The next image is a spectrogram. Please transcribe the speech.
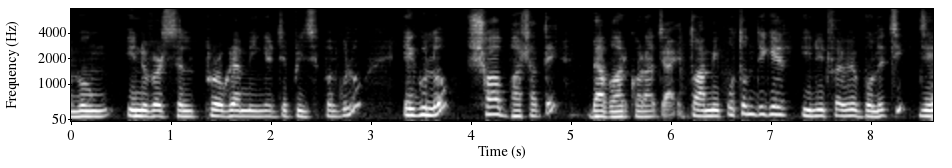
এবং ইউনিভার্সাল প্রোগ্রামিংয়ের যে প্রিন্সিপালগুলো এগুলো সব ভাষাতে ব্যবহার করা যায়। তো আমি প্রথম দিকের ইউনিট ফাইভে বলেছি যে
